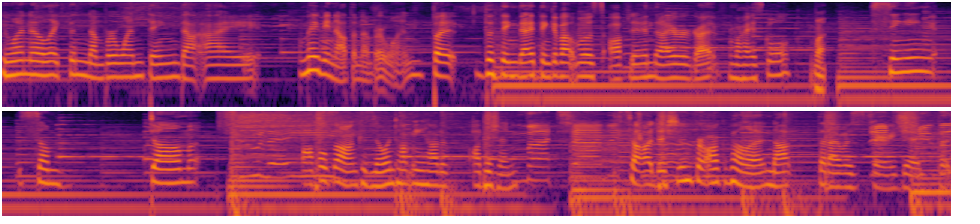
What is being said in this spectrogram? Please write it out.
You want to know like the number one thing that I maybe not the number one, but the thing that I think about most often that I regret from high school? What? Singing some dumb awful song cuz no one taught me how to audition. To audition for a cappella, not that I was very good, but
